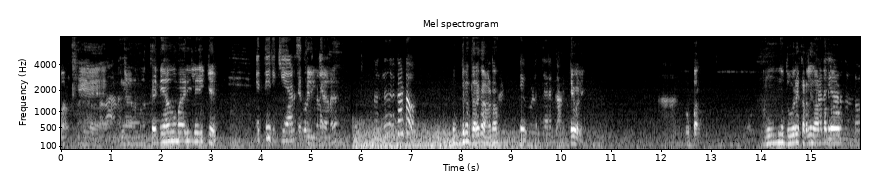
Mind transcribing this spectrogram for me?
ഓക്കേ. അങ്ങനെ നമ്മൾ കന്യാകുമാരിയിലേക്ക് എത്തിയിരിക്കുകയാണ് എത്തിയിരിക്കുകയാണ്. നല്ല തിരക്കാട്ടോ? ഉഗ്ര തിരക്കാണോ? അടിപൊളി തിരക്കാണ് അടിപൊളി. സൂപ്പർ. അങ്ങ് ദൂരെ കടൽ കടൽ കാണുന്നുണ്ടോ?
